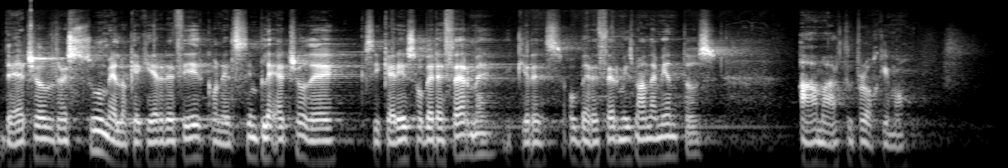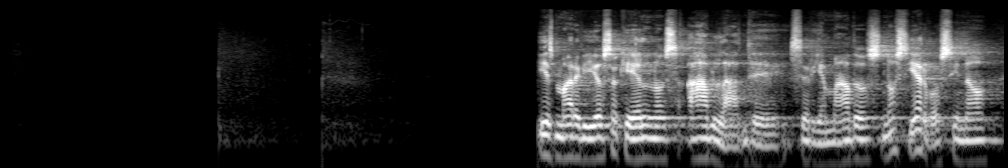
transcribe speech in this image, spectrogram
De hecho, resume lo que quiere decir con el simple hecho de si queréis obedecerme y quieres obedecer mis mandamientos, ama a tu prójimo. Y es maravilloso que Él nos habla de ser llamados no siervos, sino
